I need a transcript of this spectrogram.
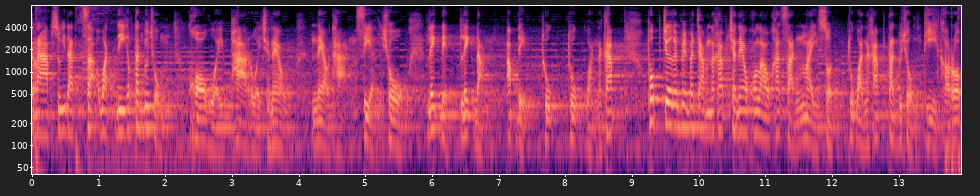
กราบสวีดัสสวัสดีครับท่านผู้ชม คอหวยพารวยชาแนล แนวทางเสี่ยงโชค เลขเด็ด เลขดัง อัปเดตทุกทุกวันนะครับ พบเจอกันเป็นประจำนะครับชาแนลของเราคัดสรรใหม่สดทุกวันนะครับ ท่านผู้ชมที่เคารพ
